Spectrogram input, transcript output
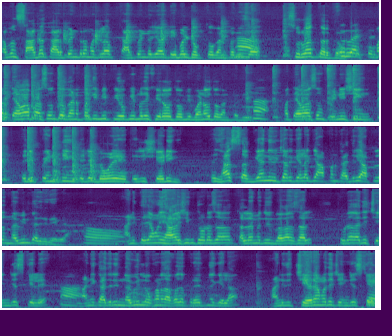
आपण साधं कार्पेंटर म्हटलं कार्पेंटर जेव्हा टेबल ठोकतो गणपतीचं सुरुवात करतो. सुरुवात मग करते तेव्हापासून तो गणपती मी पीओपी मध्ये फिरवतो मी बनवतो गणपती. हा. मग तेव्हापासून फिनिशिंग त्याची पेंटिंग त्याचे डोळे त्याची शेडिंग तर ह्या सगळ्यांनी विचार केला की आपण काहीतरी आपलं नवीन काहीतरी देऊया. हो. आणि त्याच्यामुळे ह्यावर्षी मी थोडंसं कलरमध्ये तुम्ही बघत असाल थोडं काही चेंजेस केले आणि काहीतरी नवीन लोकांना दाखवायचा प्रयत्न केला. आणि ते चेहऱ्यामध्ये चेंजेस केले.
